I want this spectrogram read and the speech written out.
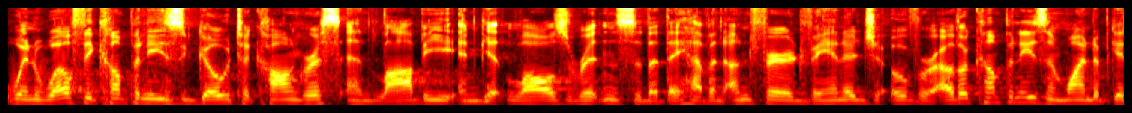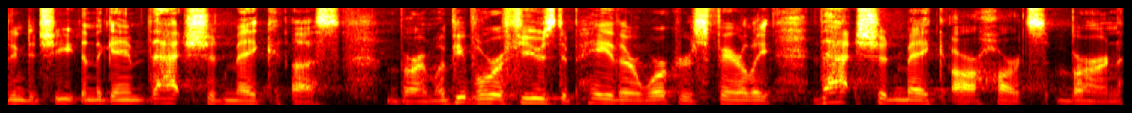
when wealthy companies go to Congress and lobby and get laws written so that they have an unfair advantage over other companies and wind up getting to cheat in the game, that should make us burn. When people refuse to pay their workers fairly, that should make our hearts burn.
